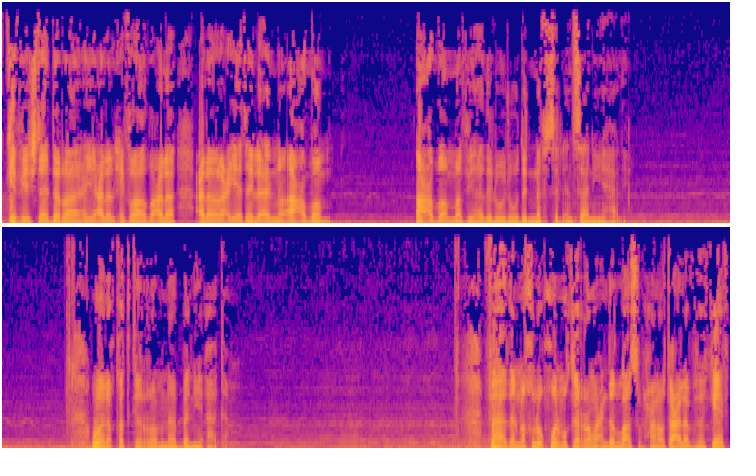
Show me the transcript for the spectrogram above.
وكيف يجتهد الراعي على الحفاظ على على رعيته لأنه أعظم أعظم ما في هذا الوجود النفس الإنسانية هذه. ولقد كرمنا بني آدم. فهذا المخلوق هو المكرم عند الله سبحانه وتعالى. فكيف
